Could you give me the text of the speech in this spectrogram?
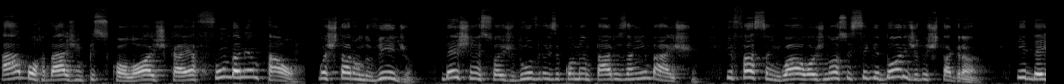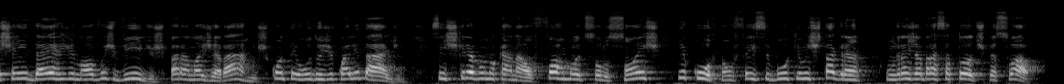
a abordagem psicológica é fundamental. Gostaram do vídeo? Deixem as suas dúvidas e comentários aí embaixo. E façam igual aos nossos seguidores do Instagram e deixem ideias de novos vídeos para nós gerarmos conteúdos de qualidade. Se inscrevam no canal Fórmula de Soluções e curtam o Facebook e o Instagram. Um grande abraço a todos, pessoal!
